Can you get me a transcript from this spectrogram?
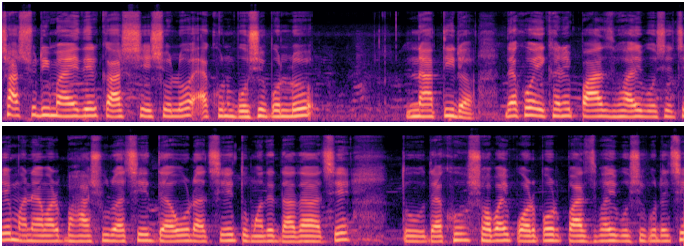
শাশুড়ি মায়েদের কাজ শেষ হলো, এখন বসে পড়ল নাতিরা। দেখো, এখানে পাঁচ ভাই বসেছে মানে আমার ভাসুর আছে, দেওর আছে, তোমাদের দাদা আছে। তো দেখো, সবাই পরপর পাঁচ ভাই বসে পড়েছে,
